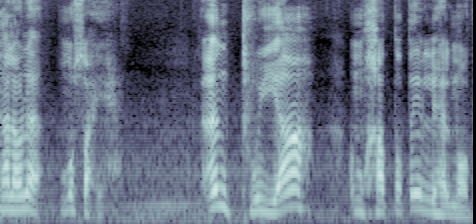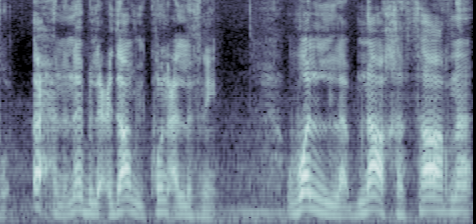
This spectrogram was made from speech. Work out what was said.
قالوا لا مو صحيح. أنت وياه مخططين لهالموضوع. إحنا نبي الإعدام يكون على الاثنين. ولا بناخذ ثارنا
